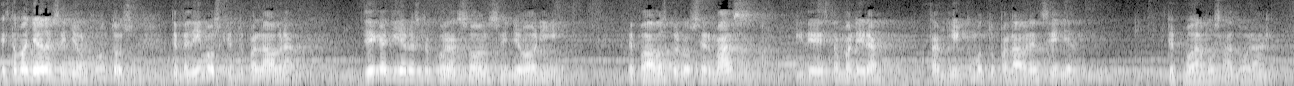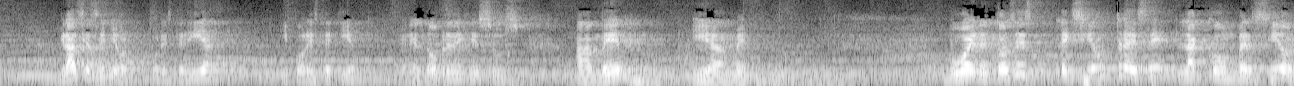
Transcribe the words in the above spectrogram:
Esta mañana, Señor, juntos te pedimos que tu palabra llegue allí a nuestro corazón, Señor, y te podamos conocer más y de esta manera, también como tu palabra enseña, te podamos adorar. Gracias, Señor, por este día y por este tiempo. En el nombre de Jesús, amén y amén. Bueno, entonces, lección 13, la conversión.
